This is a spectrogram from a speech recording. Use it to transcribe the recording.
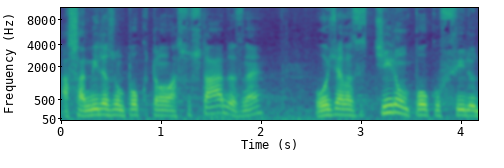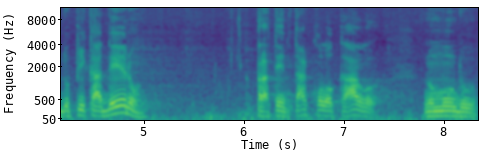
As famílias um pouco estão assustadas, né? Hoje elas tiram um pouco o filho do picadeiro para tentar colocá-lo no mundo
